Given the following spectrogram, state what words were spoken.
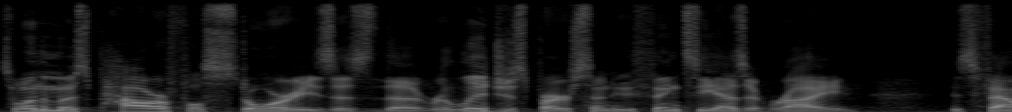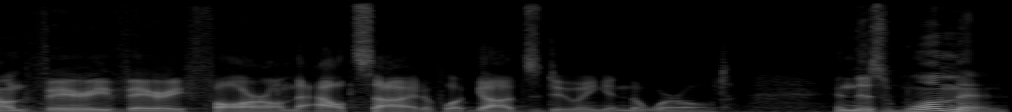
It's one of the most powerful stories as the religious person who thinks he has it right is found very, very far on the outside of what God's doing in the world. And this woman,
